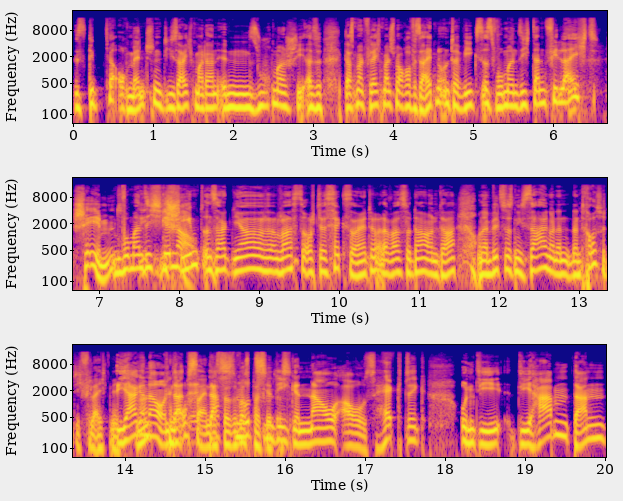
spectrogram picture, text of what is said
es gibt ja auch Menschen, die, sag ich mal, dann in Suchmaschinen, also, dass man vielleicht manchmal auch auf Seiten unterwegs ist, wo man sich dann vielleicht, schämt, wo man sich Genau. schämt und sagt, ja, warst du auf der Sexseite oder warst du da und da und dann willst du es nicht sagen und dann, dann traust du dich vielleicht nicht. Ja, ne? genau. Kann Und da, auch sein, das dass da sowas nutzen passiert die ist. genau aus. Hektik. Und die, die haben dann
